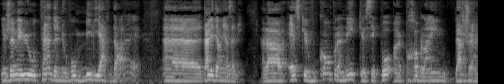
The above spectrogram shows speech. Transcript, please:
il n'y a jamais eu autant de nouveaux milliardaires euh, dans les dernières années. Alors, est-ce que vous comprenez que c'est pas un problème d'argent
